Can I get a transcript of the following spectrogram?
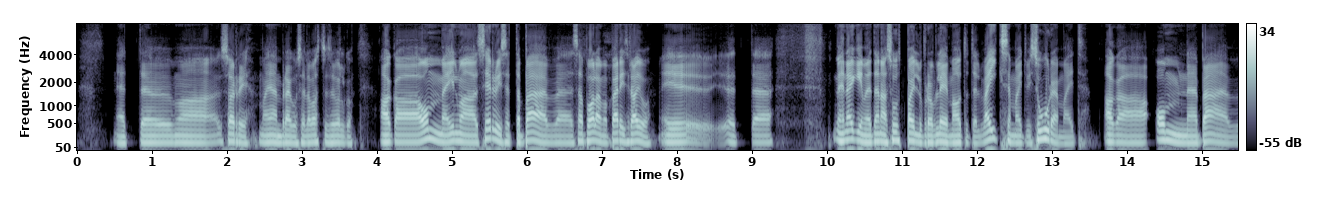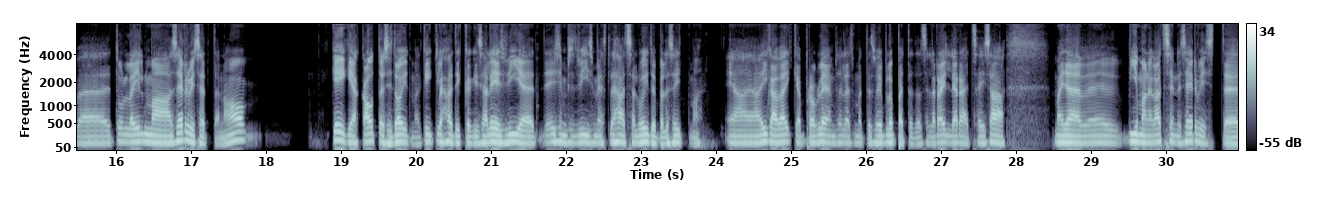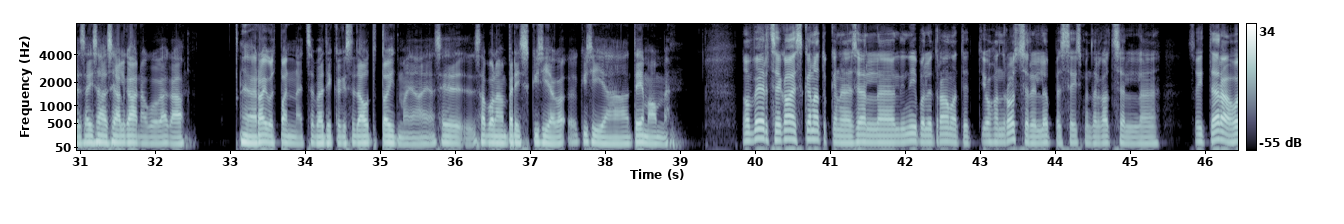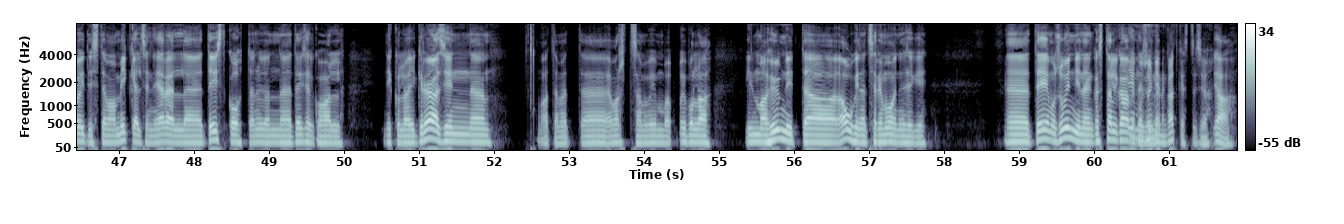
et äh, ma, sorry, ma jään praegu selle vastuse võlgu, aga homme ilma serviseta päev äh, saab olema päris raju. E, et äh, me nägime täna suht palju probleeme autodel, väiksemaid või suuremaid, aga homne päev äh, tulla ilma serviseta, no keegi ei hakka autosid hoidma, kõik lähevad ikkagi seal ees viie, esimesed viis meest lähevad seal võidu peale sõitma ja, ja iga väike probleem selles mõttes võib lõpetada selle ralli ära, et sa ei saa, ma ei tea, viimane katse enne servist, sa ei saa seal ka nagu väga rajult panna, et sa pead ikkagi seda autot hoidma ja, ja see saab olema päris küsija, küsija teema homme no WRC kahest ka natukene, seal äh, oli nii palju draamat, et Johan Rosseril lõppes seitsmendal katsel äh, sõit ära, hoidis tema Mikkelseni järel äh, teist kohta, nüüd on teisel kohal Nikolai Gräzin. vaatame, et varsti saame võib-olla, võib-olla ilma hümnita auhinnatseremoonia isegi. Teemu Sunninen, kas tal ka Teemu Sunninen katkestas ju? jaa,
